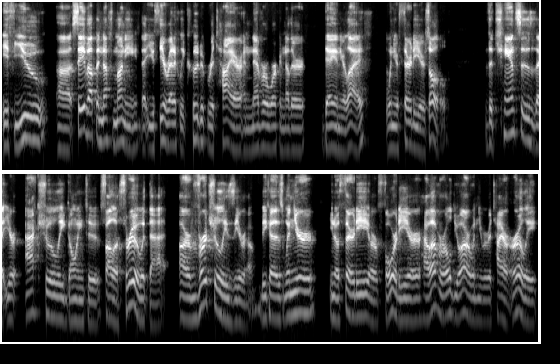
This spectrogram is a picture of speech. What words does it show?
if you uh, save up enough money that you theoretically could retire and never work another day in your life when you're 30 years old, the chances that you're actually going to follow through with that are virtually zero. Because when you're you know 30 or 40 or however old you are when you retire early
